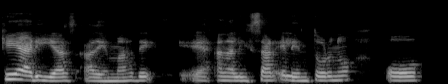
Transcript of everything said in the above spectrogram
¿qué harías además de eh, analizar el entorno o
